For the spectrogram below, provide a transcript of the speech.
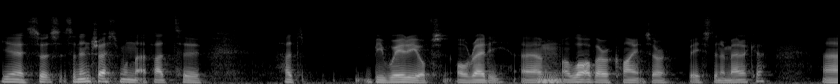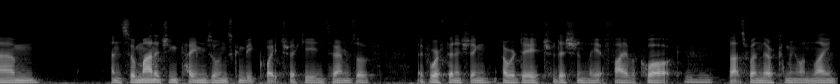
Yeah, so it's, it's an interesting one that I've had to had to be wary of already. Um, Mhm. A lot of our clients are based in America, um, and so managing time zones can be quite tricky in terms of if we're finishing our day traditionally at five o'clock, Mm-hmm. that's when they're coming online.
